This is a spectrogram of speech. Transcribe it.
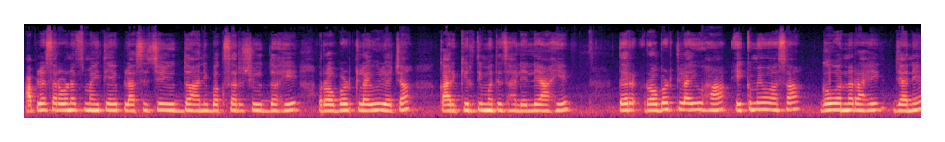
आपल्या सर्वांनाच माहिती आहे प्लासीचे युद्ध आणि बक्सरचे युद्ध हे रॉबर्ट क्लाईव्ह याच्या कारकिर्दीमध्ये झालेले आहे. तर रॉबर्ट क्लाईव्ह हा एकमेव असा गव्हर्नर आहे ज्याने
